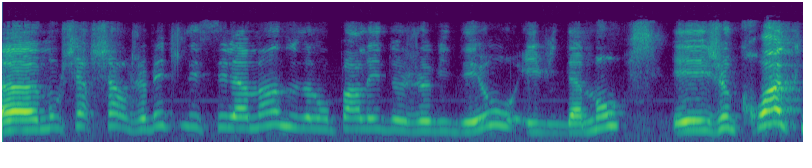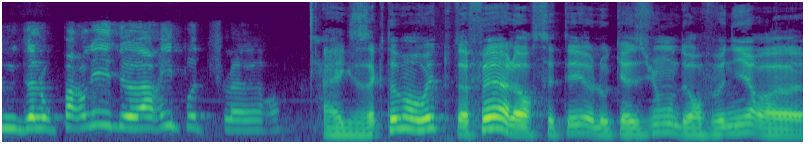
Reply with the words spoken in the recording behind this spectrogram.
Euh, mon cher Charles, je vais te laisser la main. Nous allons parler de jeux vidéo, évidemment. Et je crois que nous allons parler de Harry Potter. Ah, exactement, oui, tout à fait. Alors, c'était euh, l'occasion de revenir euh,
